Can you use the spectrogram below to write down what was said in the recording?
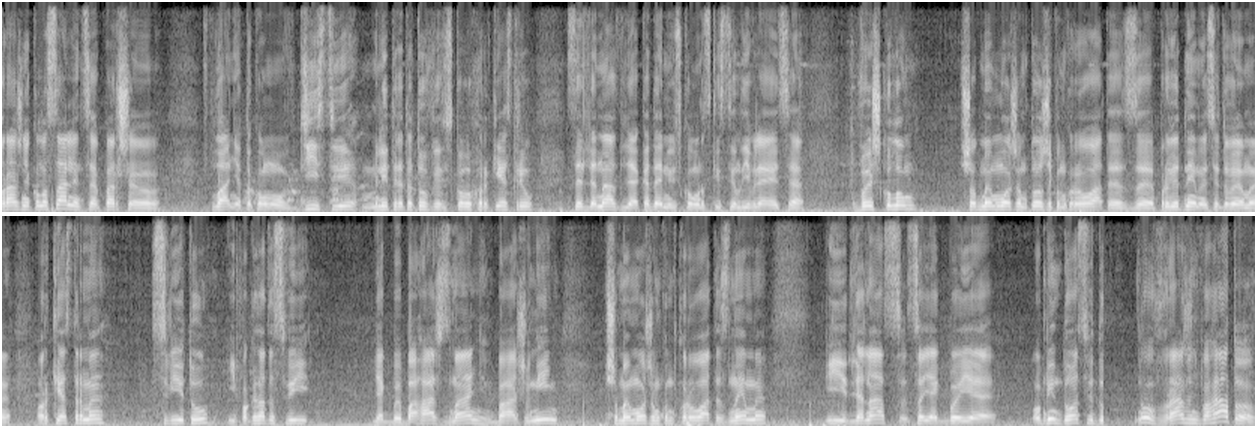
Враження колосальне. Це перше в плані такому в дійстві мілітарі тату військових оркестрів. Це для нас, для Академії військово-морських сил, є вишколом, щоб ми можемо теж конкурувати з провідними світовими оркестрами світу і показати свій якби, багаж знань, багаж умінь, що ми можемо конкурувати з ними. І для нас це якби є обмін досвіду. Ну, вражень багато.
